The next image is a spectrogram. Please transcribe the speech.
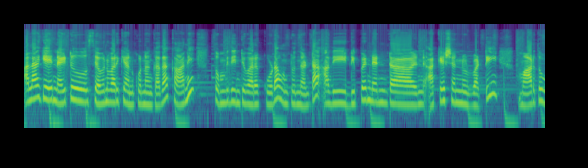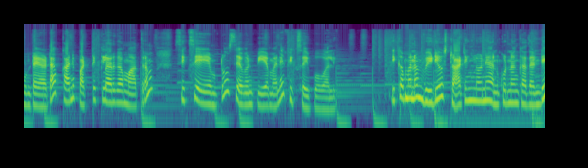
అలాగే నైట్ సెవెన్ వరకే అనుకున్నాం కదా కానీ తొమ్మిదింటి వరకు కూడా ఉంటుందంట. అది డిపెండెంట్ అకేషన్ బట్టి మారుతూ ఉంటాయట. కానీ పర్టికులర్గా మాత్రం six AM to seven PM అనే ఫిక్స్ అయిపోవాలి. ఇక మనం వీడియో స్టార్టింగ్లోనే అనుకున్నాం కదండి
